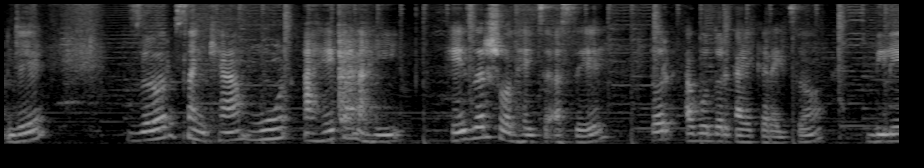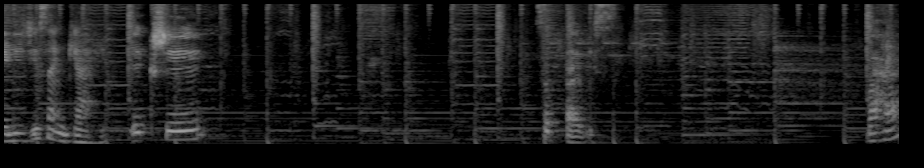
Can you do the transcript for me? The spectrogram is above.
म्हणजे जर संख्या मूळ आहे का नाही हे जर शोधायचं असेल तर अगोदर काय करायचं? दिलेली जी संख्या आहे एकशे सत्तावीस. पहा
